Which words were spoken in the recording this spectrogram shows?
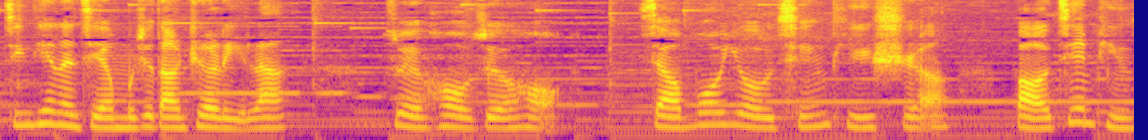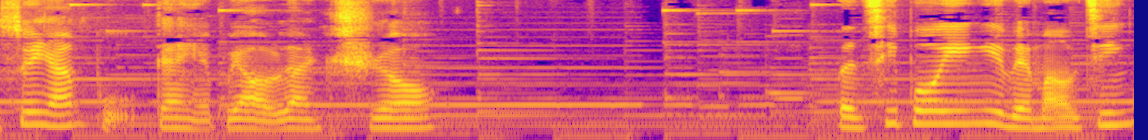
今天的节目就到这里啦。最后，最后，小波友情提示啊，保健品虽然补，但也不要乱吃哦。本期播音一尾毛巾，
